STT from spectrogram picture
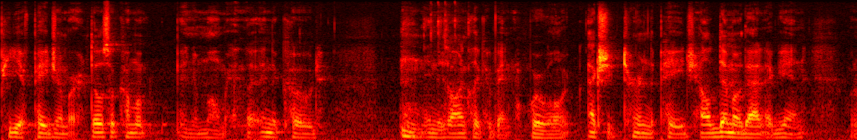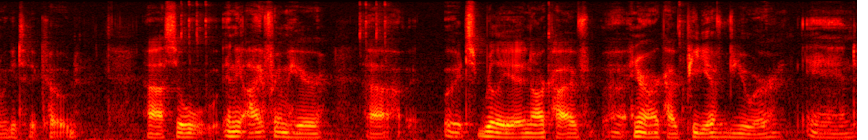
PDF page number. Those will come up in a moment in the code in this on-click event where we'll actually turn the page. I'll demo that again when we get to the code. Uh, so in the iframe here, uh, it's really an archive, uh, Internet Archive PDF viewer, and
